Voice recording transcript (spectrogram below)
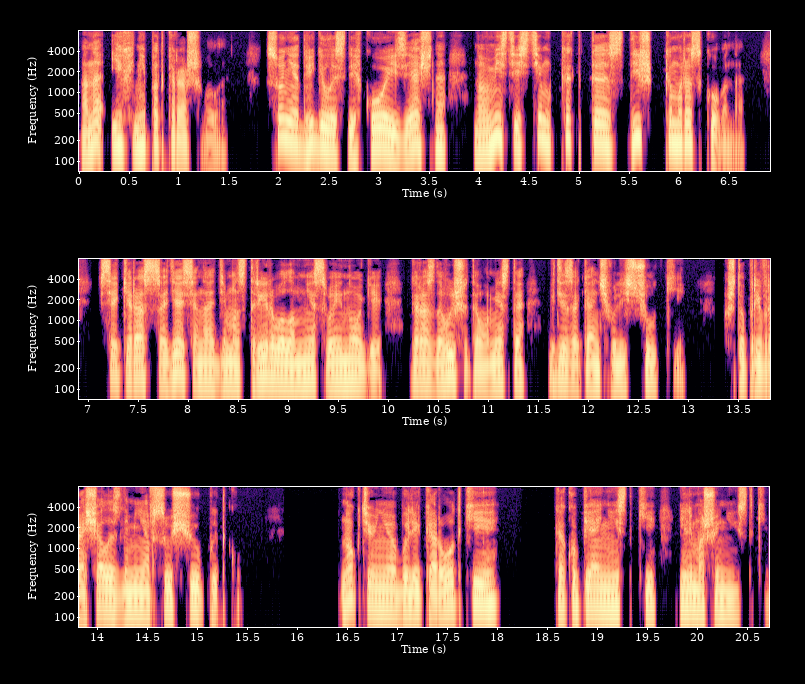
Она их не подкрашивала. Соня двигалась легко и изящно, но вместе с тем как-то слишком раскованно. Всякий раз садясь, она демонстрировала мне свои ноги, гораздо выше того места, где заканчивались чулки, что превращалось для меня в сущую пытку. Ногти у нее были короткие, как у пианистки или машинистки.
